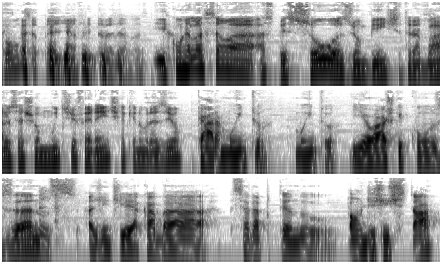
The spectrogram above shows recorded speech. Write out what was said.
Como que você pede uma fita velha da rosca? E com relação às pessoas e o ambiente de trabalho, você achou muito diferente aqui no Brasil? Cara, muito. Muito. E eu acho que com os anos a gente acaba se adaptando aonde a gente está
